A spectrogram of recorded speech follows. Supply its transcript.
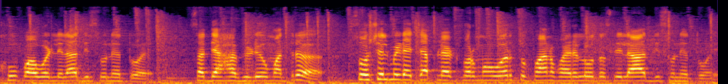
खूप आवडलेला दिसून येतोय. सध्या हा व्हिडिओ मात्र सोशल मीडियाच्या प्लॅटफॉर्मवर तुफान व्हायरल होत असलेला दिसून येतोय.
